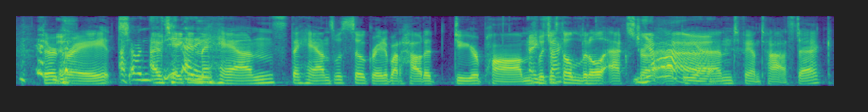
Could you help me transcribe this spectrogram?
they're great. I haven't I've seen taken the hands. The hands was so great about how to do your palms with just a little extra at the end. Fantastic.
